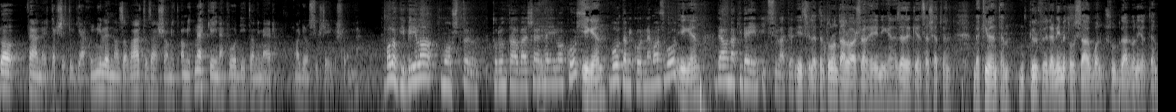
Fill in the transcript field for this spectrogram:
a felnőttek se tudják, hogy mi lenne az a változás, amit, amit meg kéne fordítani, mert nagyon szükséges lenne. Balagi Béla most Torontálvásárhelyi lakos. Igen. Volt, amikor nem az volt. Igen. De annak idején itt született. Így születtem. Torontálvásárhelyen, igen. Az 1970-ben kimentem külföldre, Németországban, Stuttgartban éltem.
